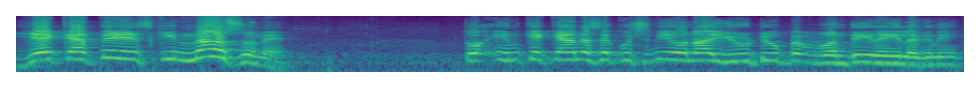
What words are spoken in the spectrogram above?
ये कहते हैं इसकी ना सुने। तो इनके कहने से कुछ नहीं होना यूट्यूब पर पाबंदी नहीं लगनी।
